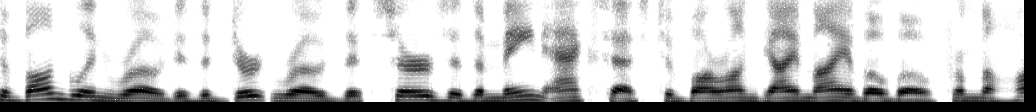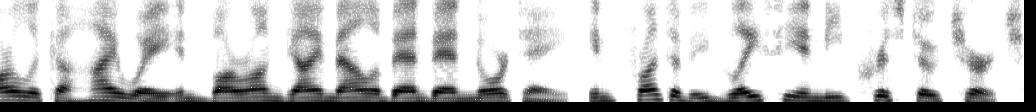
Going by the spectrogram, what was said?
Tabonglan Road is a dirt road that serves as a main access to Barangay Mayabobo from Maharlika Highway in Barangay Malabanban Norte, in front of Iglesia ni Cristo Church.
